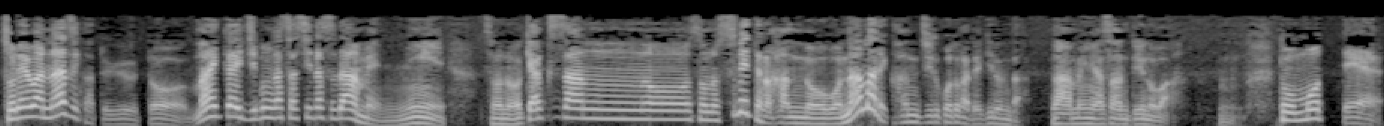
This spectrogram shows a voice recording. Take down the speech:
それはなぜかというと、毎回自分が差し出すラーメンに、そのお客さんのその全ての反応を生で感じることができるんだ。ラーメン屋さんっていうのは。うん。と思って、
